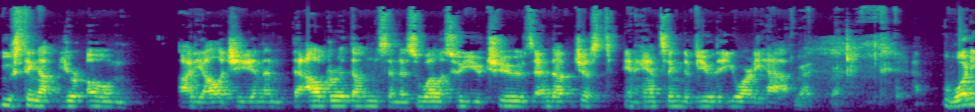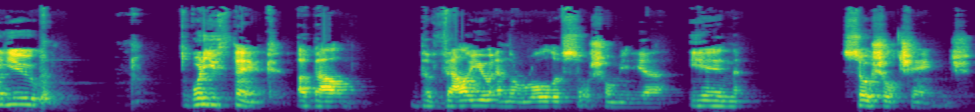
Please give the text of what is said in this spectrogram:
boosting up your own ideology and then the algorithms and as well as who you choose end up just enhancing the view that you already have right, right. What do you what do you think about the value and the role of social media in social change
